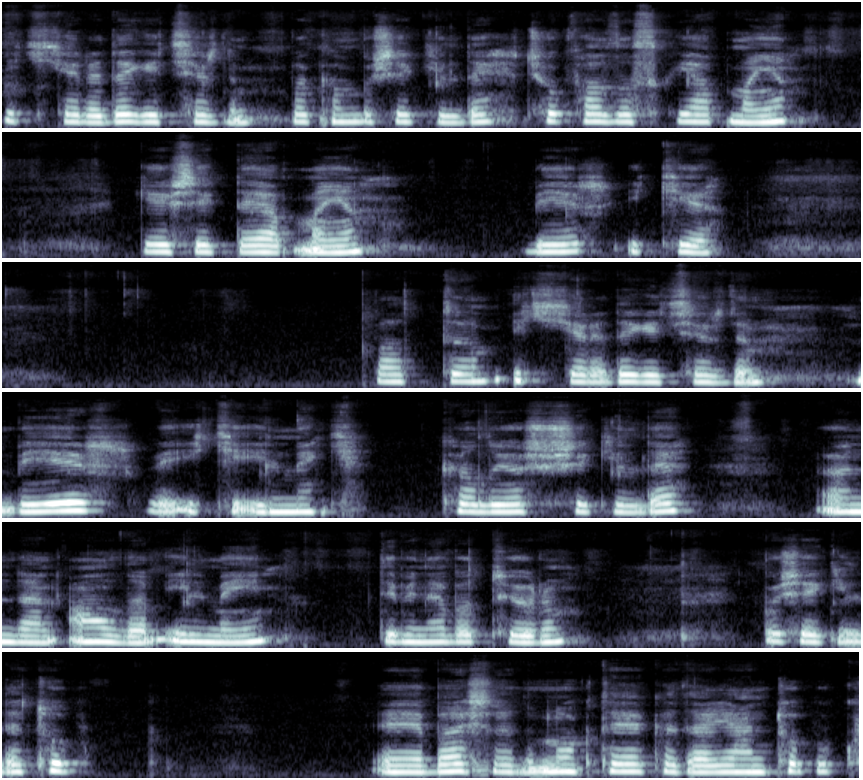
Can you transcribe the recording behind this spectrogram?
İki kere de geçirdim. Bakın bu şekilde. Çok fazla sıkı yapmayın. Gevşek de yapmayın. 1 2 battım. iki kere de geçirdim. 1 ve 2 ilmek kalıyor şu şekilde. Önden aldığım ilmeğin dibine batıyorum. Bu şekilde topuk e, başladığım noktaya kadar yani topuk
